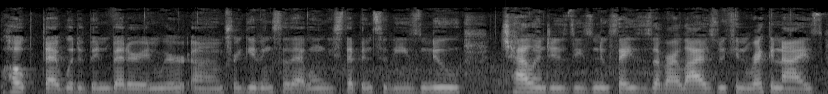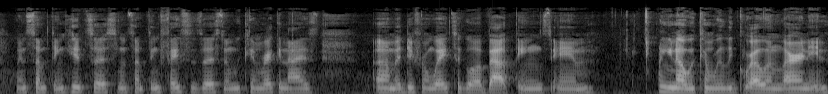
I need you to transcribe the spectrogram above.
hope that would have been better, and we're um, forgiving so that when we step into these new challenges, these new phases of our lives, we can recognize when something hits us, when something faces us, and we can recognize um, a different way to go about things, and you know, we can really grow and learn and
